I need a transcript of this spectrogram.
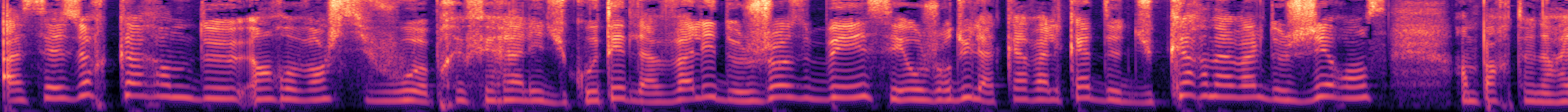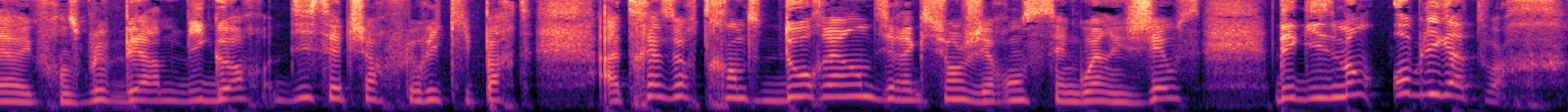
à 16h42. En revanche, si vous préférez aller du côté de la vallée de Josbé, c'est aujourd'hui la cavalcade du carnaval de Gérance en partenariat avec France Bleu. Berne Bigorre, 17 chars fleuris qui partent à 13h30 d'Orin, direction Gérance, Saint-Gouin et Géus. Déguisement obligatoire.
